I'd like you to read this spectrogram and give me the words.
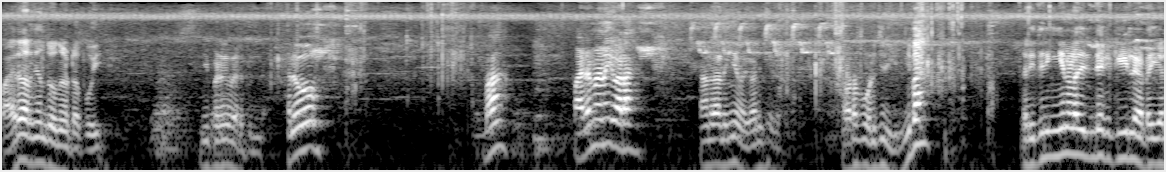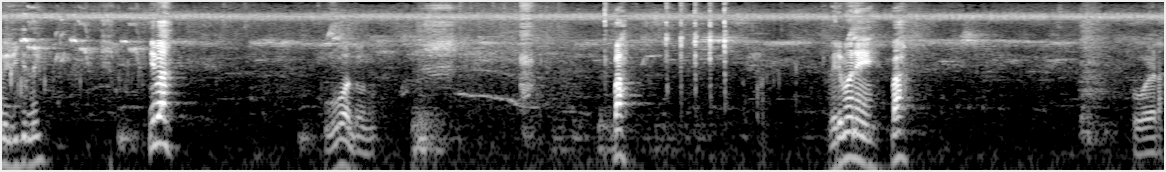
വയറ് അറിഞ്ഞെന്ന് തോന്നുന്നു കേട്ടോ പോയി. നീ ഇപ്പോഴേ വരത്തില്ല. ഹലോ? വാ. പഴം വേണമെങ്കിൽ വാടാ. കാണിഞ്ഞ കാണിച്ചത് അവിടെ പൊളിച്ചിരിക്കുന്നു. വാ. എടാ, ഇതിന് ഇങ്ങനെയുള്ള ഇതിന്റെയൊക്കെ കീഴിലാട്ടോ ഇയാൾ ഇരിക്കുന്നത് നീ വാ. പോവാൻ തോന്നുന്നു. വാ. വരുമോനെ വാ. പോയടാ.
